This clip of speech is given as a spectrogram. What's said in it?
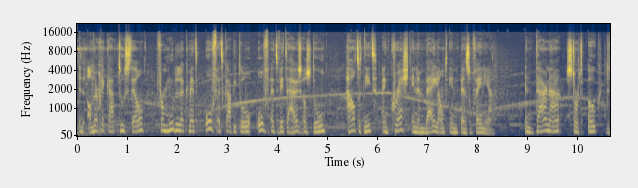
Een ander gekaapt toestel, vermoedelijk met of het Capitool of het Witte Huis als doel, haalt het niet en crasht in een weiland in Pennsylvania. En daarna stort ook de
